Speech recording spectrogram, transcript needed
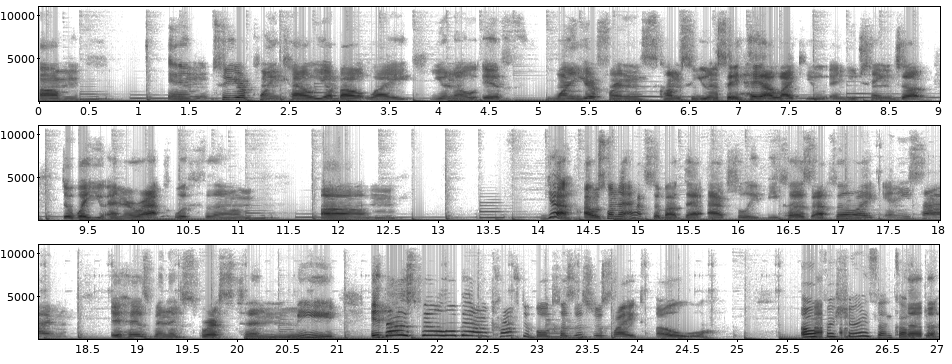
Um, and to your point, Callie, about like you know if one of your friends comes to you and say, "Hey, I like you," and you change up the way you interact with them um yeah i was going to ask about that actually because i feel like anytime it has been expressed to me it does feel a little bit uncomfortable because it's just like oh. Oh Um, for sure it's uncomfortable.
